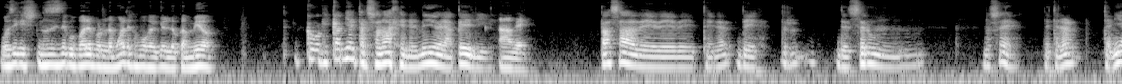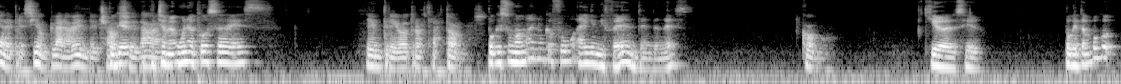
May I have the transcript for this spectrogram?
Vos decís que no se siente culpable por la muerte, es como que lo cambió. Como que cambia el personaje en el medio de la peli. Ah, ok. Pasa de, de, de tener. De, de ser un. No sé. De tener. Tenía depresión, claramente. El chabón Porque, se daba. escúchame, una cosa es. Entre otros trastornos. Porque su mamá nunca fue alguien diferente, ¿entendés? ¿Cómo? Quiero decir. Porque tampoco.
